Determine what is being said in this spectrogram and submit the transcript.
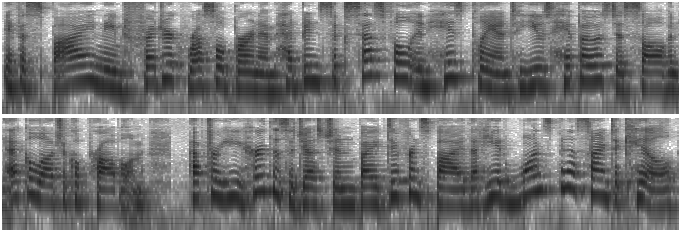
if a spy named Frederick Russell Burnham had been successful in his plan to use hippos to solve an ecological problem after he heard the suggestion by a different spy that he had once been assigned to kill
